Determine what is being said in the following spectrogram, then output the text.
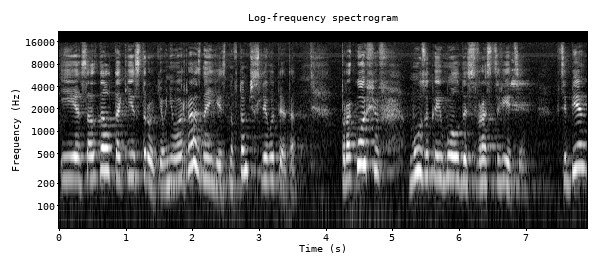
и создал такие строки. У него разные есть, но в том числе вот это. Прокофьев, музыка и молодость в расцвете – тебе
